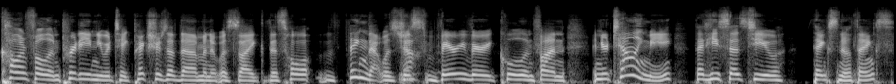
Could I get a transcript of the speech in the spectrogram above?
colorful and pretty, and you would take pictures of them, and it was like this whole thing that was just very, very cool and fun. And you're telling me that he says to you, "Thanks, no thanks."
